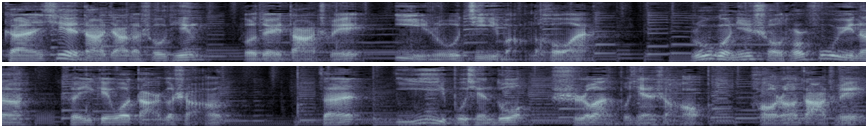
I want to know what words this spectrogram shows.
感谢大家的收听和对大锤一如既往的厚爱。如果您手头富裕呢，可以给我打个赏，咱一亿不嫌多，十万不嫌少，好让大锤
